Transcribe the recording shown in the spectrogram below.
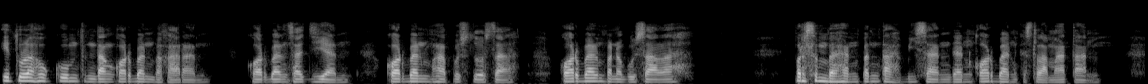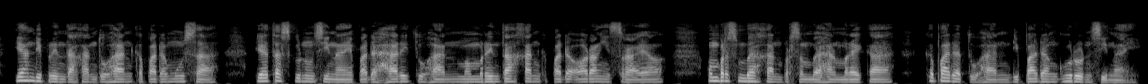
Itulah hukum tentang korban bakaran, korban sajian, korban menghapus dosa, korban penebus salah, persembahan pentahbisan dan korban keselamatan yang diperintahkan Tuhan kepada Musa di atas Gunung Sinai pada hari Tuhan memerintahkan kepada orang Israel mempersembahkan persembahan mereka kepada Tuhan di padang gurun Sinai.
